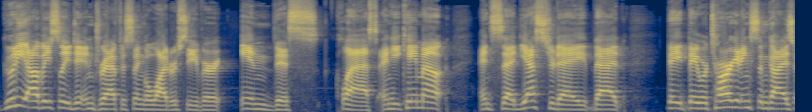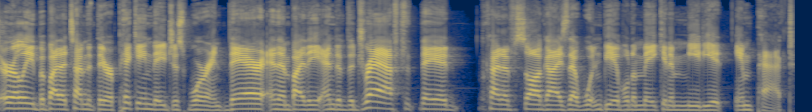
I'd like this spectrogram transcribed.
Gutey obviously didn't draft a single wide receiver in this class, and he came out and said yesterday that they, they were targeting some guys early, but by the time that they were picking, they just weren't there. And then by the end of the draft, they had kind of saw guys that wouldn't be able to make an immediate impact.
